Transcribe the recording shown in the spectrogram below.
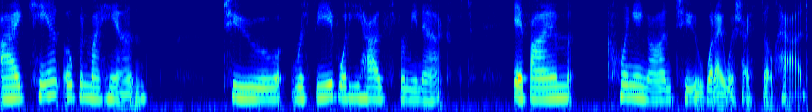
I can't open my hands to receive what He has for me next if I'm clinging on to what I wish I still had.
